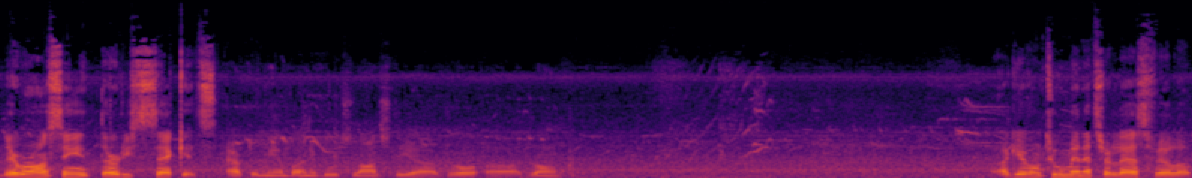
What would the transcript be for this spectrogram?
They were on scene 30 seconds after me and Bunny Boots launched the uh, dro- uh, drone. I give them two minutes or less, Philip.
